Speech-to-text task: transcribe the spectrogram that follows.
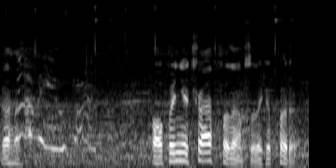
Go ahead. Open your trap for them so they can put it.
